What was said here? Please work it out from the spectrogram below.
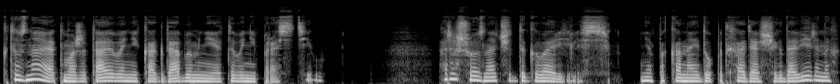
Кто знает, может, Айва никогда бы мне этого не простил. Хорошо, значит, договорились. Я пока найду подходящих доверенных,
